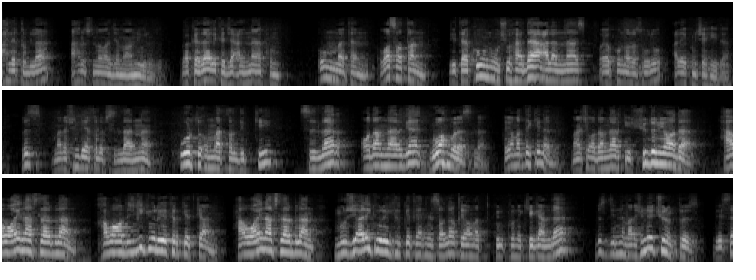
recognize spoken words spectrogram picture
ahli qibla ahli sunna val jamoani yo'lidir. litakunu shuhada alan nas va yakuna rasulu alaykum shahida biz mana shunday qilib sizlarni o'rta ummat qildikki sizlar odamlarga guvoh bo'lasizlar. Qiyomatda keladi. Mana shu odamlarki shu dunyoda havoyi nafslar bilan havorijlik yo'liga kirib ketgan havoyi nafslar bilan murjialik yo'liga kirib ketgan insonlar qiyomat kuni kelganda biz dinni mana shunday tushunibmiz desa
